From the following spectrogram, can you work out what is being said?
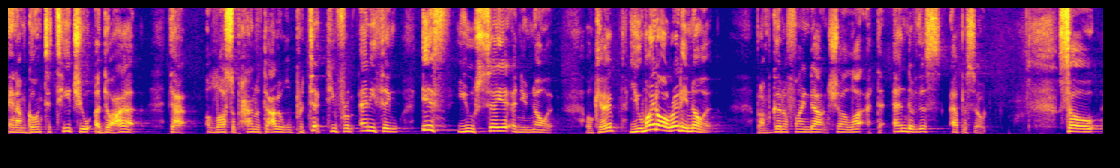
And I'm going to teach you a dua that Allah subhanahu wa ta'ala will protect you from anything if you say it and you know it. Okay? You might already know it, but I'm going to find out, inshallah, at the end of this episode. So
